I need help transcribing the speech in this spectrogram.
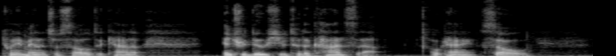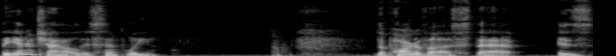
20 minutes or so to kind of introduce you to the concept. Okay, so the inner child is simply the part of us that is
